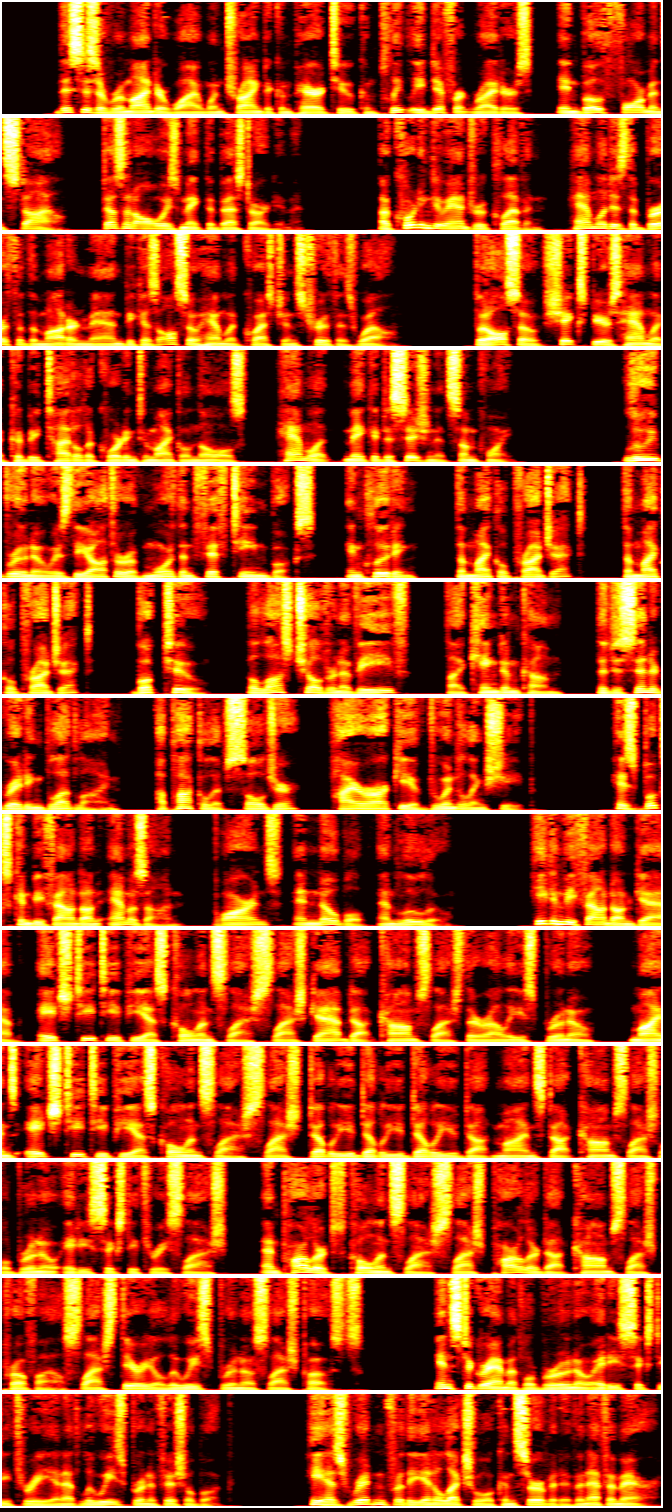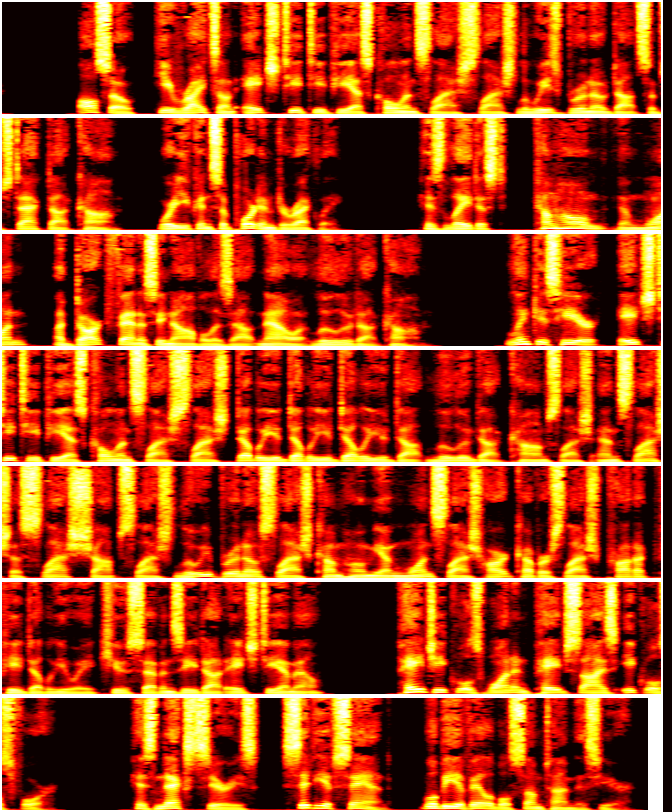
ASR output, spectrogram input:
This is a reminder why, when trying to compare two completely different writers, in both form and style, doesn't always make the best argument. According to Andrew Klavan, Hamlet is the birth of the modern man because also Hamlet questions truth as well. But also, Shakespeare's Hamlet could be titled according to Michael Knowles, Hamlet, Make a Decision at some point. Louis Bruno is the author of more than 15 books, including The Michael Project, The Michael Project, Book 2, The Lost Children of Eve, Thy Kingdom Come, The Disintegrating Bloodline, Apocalypse Soldier, Hierarchy of Dwindling Sheep. His books can be found on Amazon, Barnes and Noble, and Lulu. He can be found on Gab, https colon slash slash gab.com slash there Alice Bruno, Minds https colon slash slash www.minds.com slash Bruno8063 slash and parler colon slash slash parler.com slash profile slash Therial Luis Bruno slash posts. Instagram at Bruno8063 and at Louis Bruno official book. He has written for the Intellectual Conservative and FMR. Also, he writes on https colon slash slash louisbruno.substack.com, where you can support him directly. His latest, Come Home, Young One, a dark fantasy novel is out now at lulu.com. Link is here, https colon slash slash www.lulu.com slash n slash a slash shop slash Louis Bruno slash come home young one slash hardcover slash product pwaq7z.html. Page equals 1 and page size equals 4. His next series, City of Sand, will be available sometime this year.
